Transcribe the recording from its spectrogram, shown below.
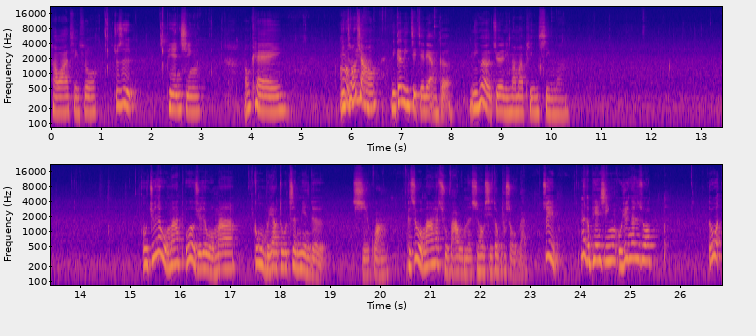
好啊，请说。就是偏心。OK。你从小，你跟你姐姐两个，你会有觉得你妈妈偏心吗？我觉得我妈，我有觉得我妈跟我们要多正面的时光，可是我妈在处罚我们的时候，其实都不手软，所以那个偏心，我觉得应该是说，如果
